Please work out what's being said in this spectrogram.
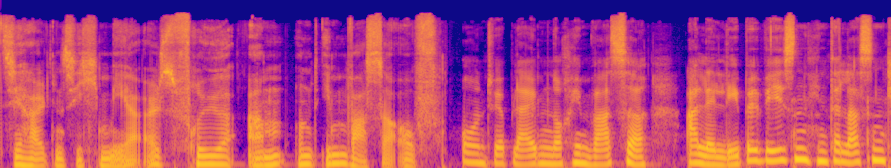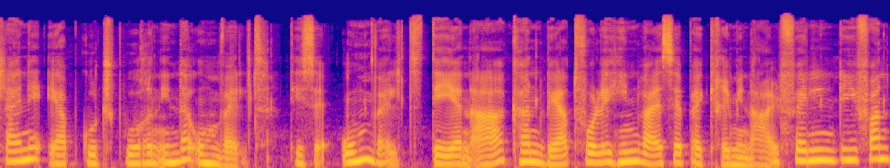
Sie halten sich mehr als früher am und im Wasser auf. Und wir bleiben noch im Wasser. Alle Lebewesen hinterlassen kleine Erbgutspuren in der Umwelt. Diese Umwelt-DNA kann wertvolle Hinweise bei Kriminalfällen liefern,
